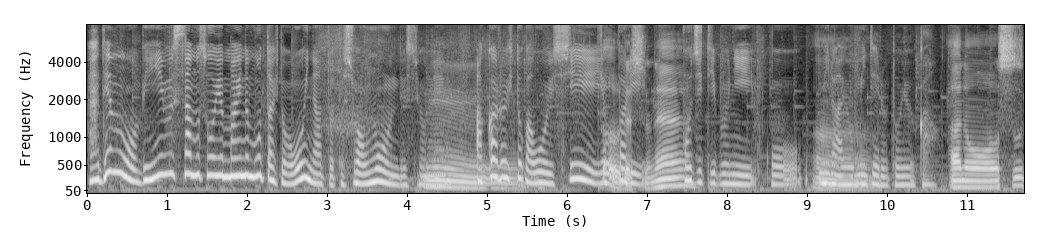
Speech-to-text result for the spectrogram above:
あでもビームスさんもそういうマインド持った人が多いなと私は思うんですよね。うん。明るい人が多いしやっぱりポジティブにこう未来を見てるというか。あのす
